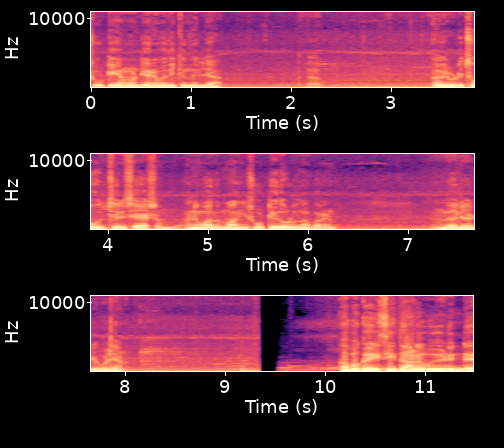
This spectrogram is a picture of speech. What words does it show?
ഷൂട്ട് ചെയ്യാൻ വേണ്ടി അനുവദിക്കുന്നില്ല. അവരോട് ചോദിച്ചതിന് ശേഷം അനുവാദം വാങ്ങി ഷൂട്ട് ചെയ്തോളൂ എന്നാണ് പറയുന്നത് എന്തായാലും അടിപൊളിയാണ്. അപ്പോൾ ഗൈസ് ഇതാണ് വീടിന്റെ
